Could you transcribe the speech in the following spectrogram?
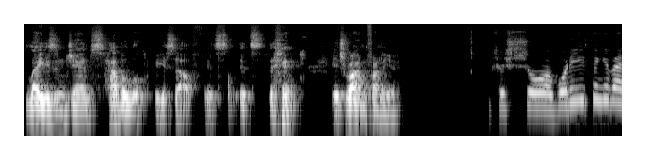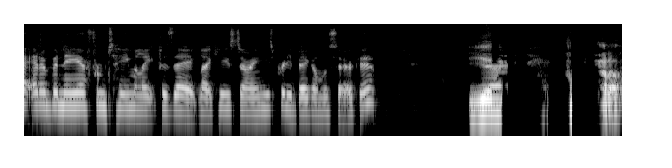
ladies and gents, have a look for yourself. It's it's it's right in front of you. For sure. What do you think about Adam Bonilla from Team Elite Physique? Like he's doing, he's pretty big on the circuit. Yeah, cookie cutter,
